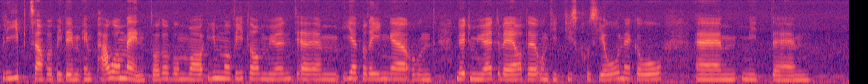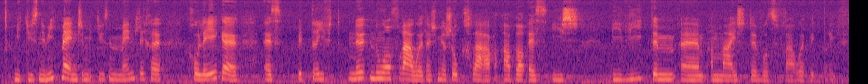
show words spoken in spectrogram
bleibt es aber bei dem Empowerment, oder, wo wir immer wieder müssen, ähm, einbringen und nicht müde werden und in Diskussionen gehen ähm, mit, ähm, mit unseren Mitmenschen, mit unseren männlichen Kollegen. Es betrifft nicht nur Frauen, das ist mir schon klar, aber es ist bei weitem ähm, am meisten, was Frauen betrifft.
